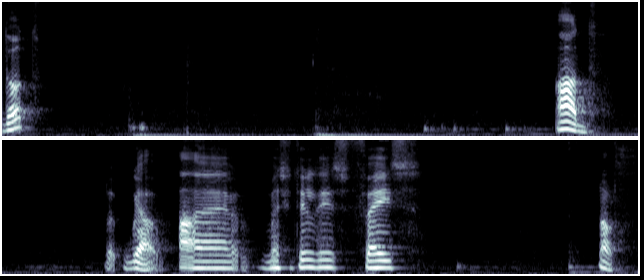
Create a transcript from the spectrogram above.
dot add yeah uh, mesh utilities face north.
